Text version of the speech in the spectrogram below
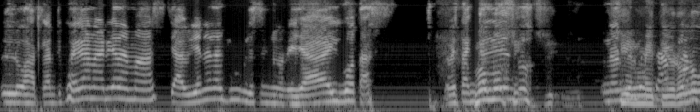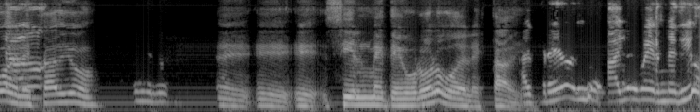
los Atlánticos de Canarias además, ya viene la lluvia, señores, ya hay gotas. Me están no, no, cayendo. si, si, si el meteorólogo del estadio... Eh, eh, eh, si el meteorólogo del estadio. Alfredo dijo, va a llover, me dijo.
